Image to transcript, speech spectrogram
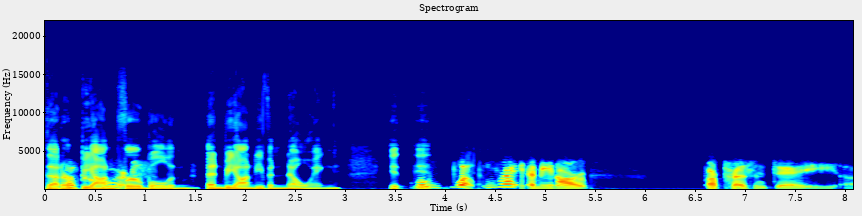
that are Of beyond course. verbal and and beyond even knowing. It, it Well, well, right. I mean, our our present day uh,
